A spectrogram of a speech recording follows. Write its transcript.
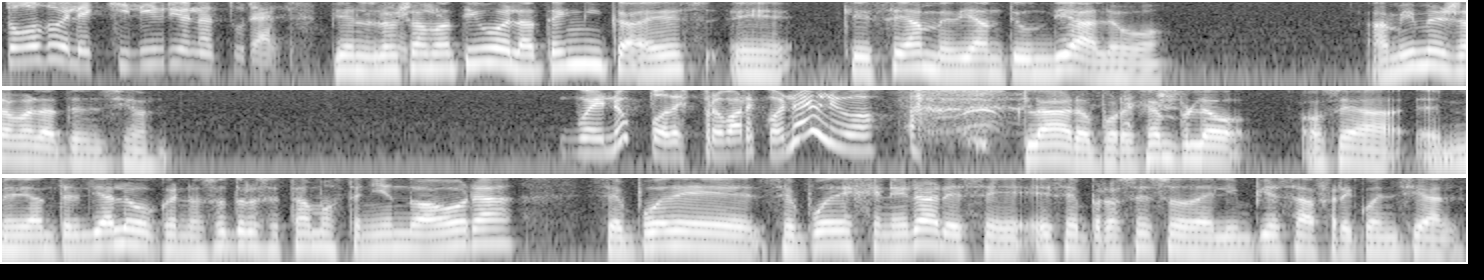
todo el equilibrio natural. Bien, lo llamativo de la técnica es eh, que sea mediante un diálogo. A mí me llama la atención. Bueno, podés probar con algo. claro, por ejemplo, o sea, eh, mediante el diálogo que nosotros estamos teniendo ahora, se puede, se puede generar ese, ese proceso de limpieza frecuencial.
